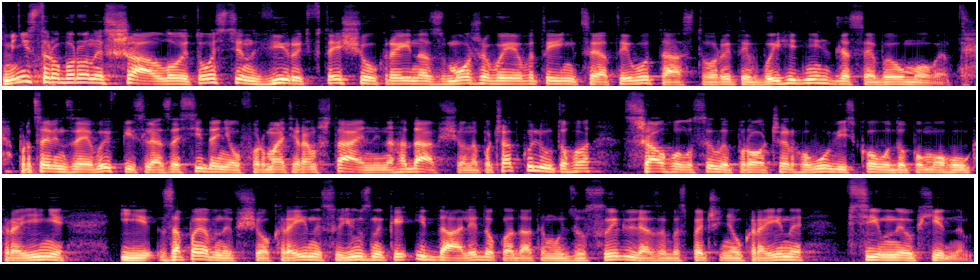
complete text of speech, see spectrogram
Міністр оборони США Ллойд Остін вірить в те, що Україна зможе виявити ініціативу та створити вигідні для себе умови. Про це він заявив після засідання у форматі Рамштайн і нагадав, що на початку лютого США оголосили про чергову військову допомогу Україні і запевнив, що країни-союзники і далі докладатимуть зусиль для забезпечення України всім необхідним.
